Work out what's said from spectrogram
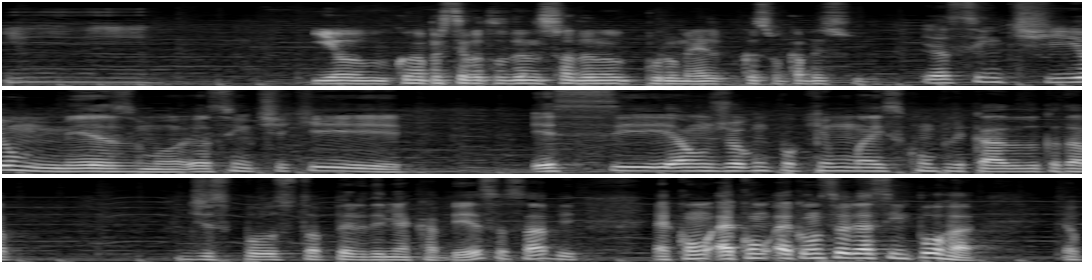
Ih. e eu, quando eu percebo, eu tô dando só dano puro mesmo, porque eu sou um cabeçudo. Eu senti o mesmo, eu senti que esse é um jogo um pouquinho mais complicado do que eu tava disposto a perder minha cabeça, sabe? É como, é como, é como se eu olhar assim, porra. Eu,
